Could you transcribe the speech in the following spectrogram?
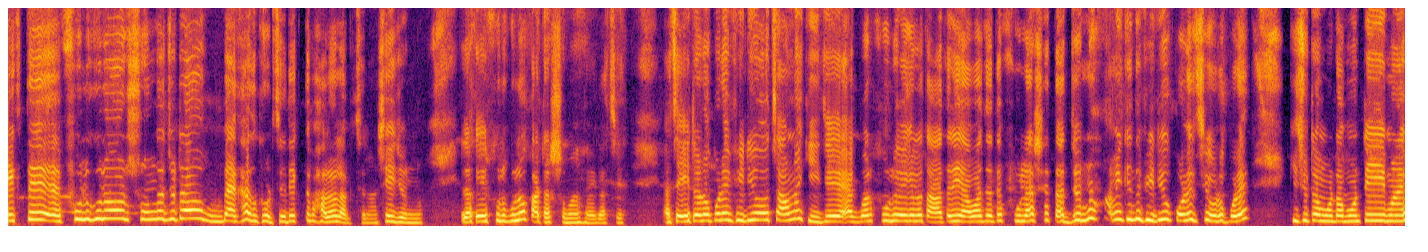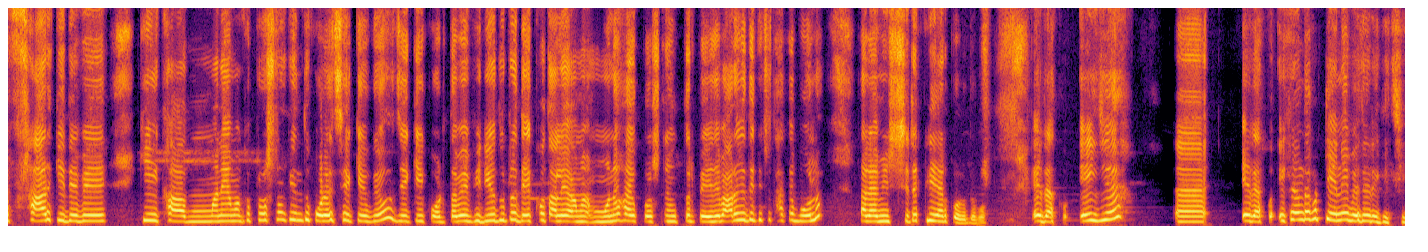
দেখতে ফুলগুলোর সৌন্দর্যটাও ব্যাঘাত ঘটছে, দেখতে ভালো লাগছে না, সেই জন্য। দেখো, এই ফুলগুলো কাটার সময় হয়ে গেছে। আচ্ছা এটার ওপরে ভিডিও চাও নাকি? যে একবার ফুল হয়ে গেলে তাড়াতাড়ি আবার যাতে ফুল আসে, তার জন্য আমি কিন্তু ভিডিও করেছি ওর উপরে কিছুটা মোটামুটি মানে সার কি দেবে, কি খা মানে আমাকে প্রশ্ন কিন্তু করেছে কেউ কেউ যে কি করতে হবে। ভিডিও দুটো দেখো, তাহলে আমার মনে হয় প্রশ্নের উত্তর পেয়ে যাবে। আরও যদি কিছু থাকে বলো, তাহলে আমি সেটা ক্লিয়ার করে দেবো। এ দেখো, এই যে, এ দেখো, এখানে দেখো টেনে বেঁধে রেখেছি।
